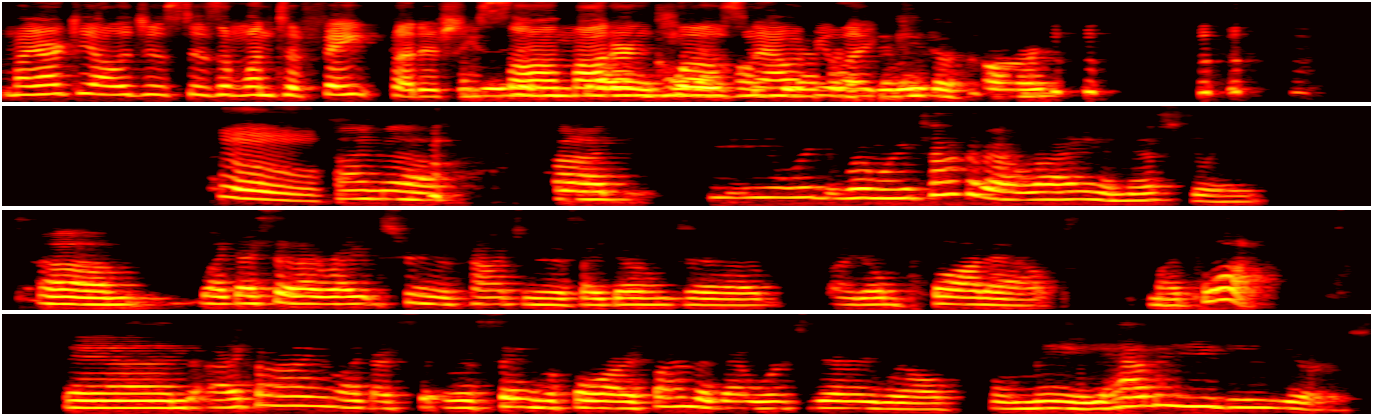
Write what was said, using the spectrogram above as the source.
my archaeologist isn't one to faint, but if she saw modern clothes now, it'd be like. oh. I know. Uh, when we talk about writing a mystery, um, like I said, I write stream of consciousness. I don't. Uh, I don't plot out my plot. And I find, like I was saying before, I find that that works very well for me. How do you do yours?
